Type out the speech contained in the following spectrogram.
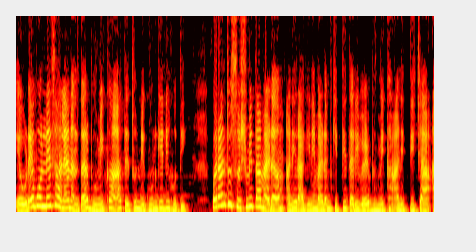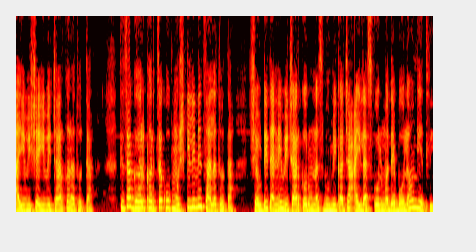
एवढे बोलणे झाल्यानंतर भूमिका तेथून निघून गेली होती. परंतु सुष्मिता मॅडम आणि रागिनी मॅडम कितीतरी वेळ भूमिका आणि तिच्या आईविषयी विचार करत होत्या. तिचा घर खर्च खूप मुश्किलीने चालत होता. शेवटी त्यांनी विचार करूनच भूमिकाच्या आईला स्कूलमध्ये बोलवून घेतली.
